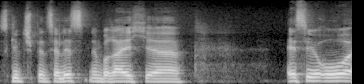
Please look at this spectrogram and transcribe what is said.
es gibt Spezialisten im Bereich äh, SEO,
